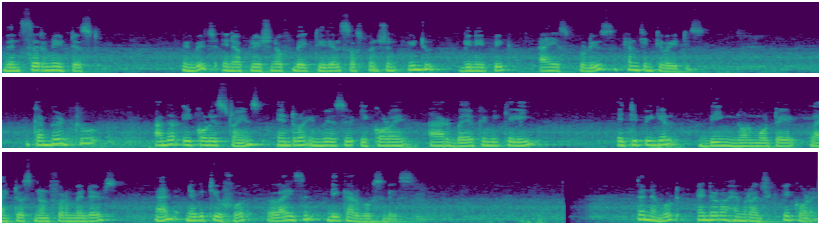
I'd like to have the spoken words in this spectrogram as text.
then Serenity test in which inoculation of bacterial suspension into guinea pig eyes produce conjunctivitis. Compared to other E. coli strains, enteroinvasive E. coli are biochemically atypical being non-motile lactose non-fermenters and negative for lysine decarboxylase. Then about enterohemorrhagic E. coli.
